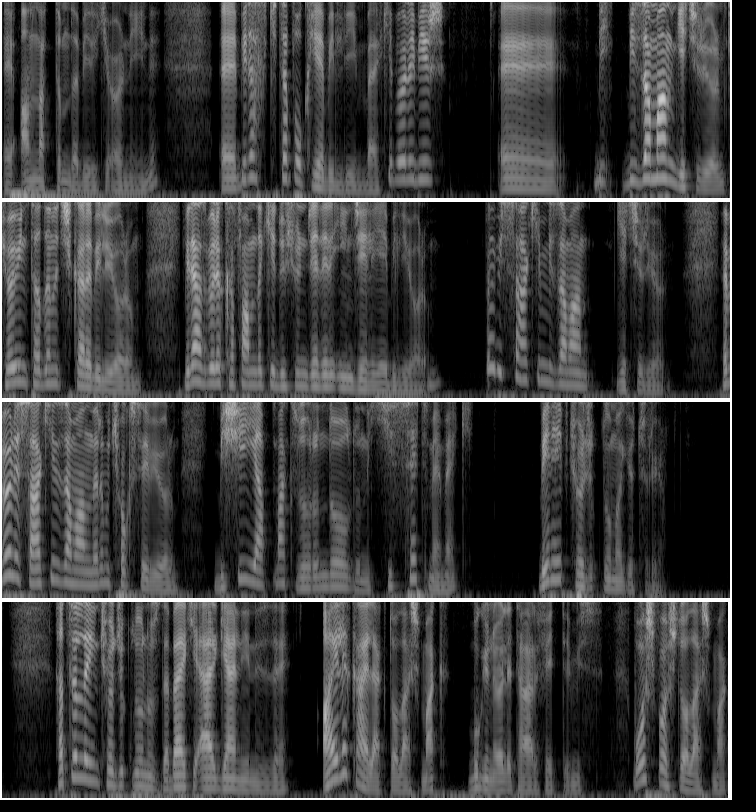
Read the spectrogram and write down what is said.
e, anlattım da bir iki örneğini. E, biraz kitap okuyabildiğim belki böyle bir e, bir, bir zaman geçiriyorum. Köyün tadını çıkarabiliyorum. Biraz böyle kafamdaki düşünceleri inceleyebiliyorum. Böyle bir sakin bir zaman geçiriyorum. Ve böyle sakin zamanlarımı çok seviyorum. Bir şey yapmak zorunda olduğunu hissetmemek beni hep çocukluğuma götürüyor. Hatırlayın çocukluğunuzda belki ergenliğinizde aylak aylak dolaşmak bugün öyle tarif ettiğimiz. Boş boş dolaşmak,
